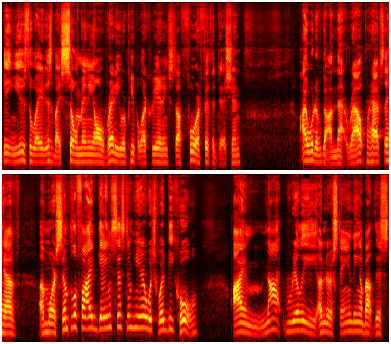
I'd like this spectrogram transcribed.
being used the way it is by so many already, where people are creating stuff for fifth edition. I would have gone that route. Perhaps they have a more simplified game system here, which would be cool. I'm not really understanding about this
